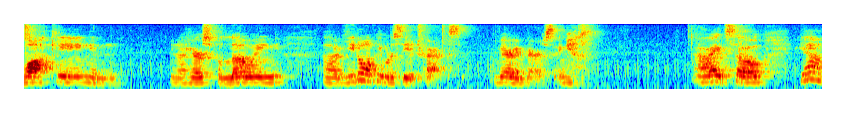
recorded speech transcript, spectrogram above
walking and you know hair's flowing, uh, you don't want people to see your tracks. Very embarrassing. All right, so yeah,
